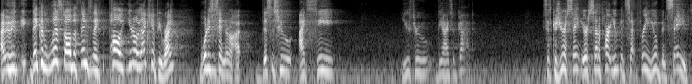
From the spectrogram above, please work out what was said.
I mean, they could list all the things. They, Paul, you know, that can't be right. What does he say? No, no, I, this is who I see you through the eyes of God. He says, because you're a saint, you're set apart, you've been set free, you have been saved.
